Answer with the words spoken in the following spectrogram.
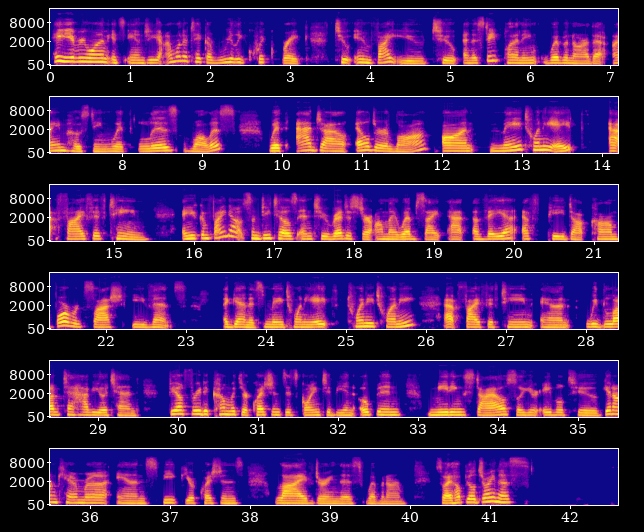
Hey everyone, it's Angie. I want to take a really quick break to invite you to an estate planning webinar that I am hosting with Liz Wallace with Agile Elder Law on May 28th at 5:15. And you can find out some details and to register on my website at aveafp.com forward slash events. Again, it's May 28th, 2020 at 5:15 and we'd love to have you attend feel free to come with your questions. It's going to be an open meeting style, so you're able to get on camera and speak your questions live during this webinar. So I hope you'll join us.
